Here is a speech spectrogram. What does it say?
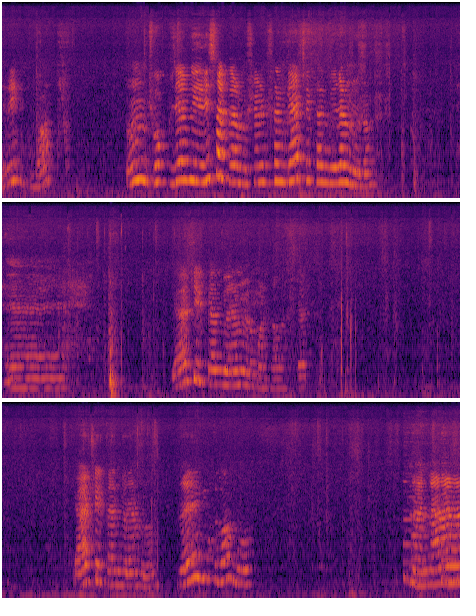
Nereye gittim lan? Oğlum çok güzel bir yeri saklanmış. Onu şu an gerçekten göremiyorum. Ee, gerçekten göremiyorum arkadaşlar. Gerçekten göremiyorum. Nereye gitti lan bu? Na?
